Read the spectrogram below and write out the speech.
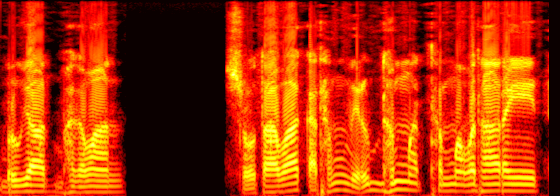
బ్రూయాద్భగవాన్ श्रोता वा कथम् विरुद्धम् अर्थम् अवधारयेत्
